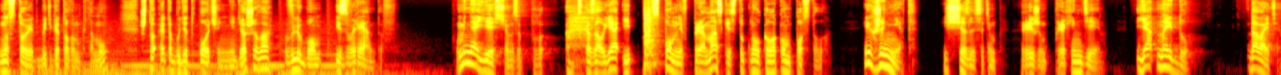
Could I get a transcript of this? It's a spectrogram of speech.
Но стоит быть готовым к тому, что это будет очень недешево в любом из вариантов. «У меня есть чем запл...» — сказал я и, вспомнив про маски, стукнул кулаком по столу. «Их же нет. Исчезли с этим рыжим прохиндеем. Я найду. Давайте.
